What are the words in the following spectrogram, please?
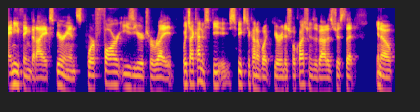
anything that I experienced, were far easier to write. Which I kind of spe- speaks to kind of what your initial question is about. Is just that you know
